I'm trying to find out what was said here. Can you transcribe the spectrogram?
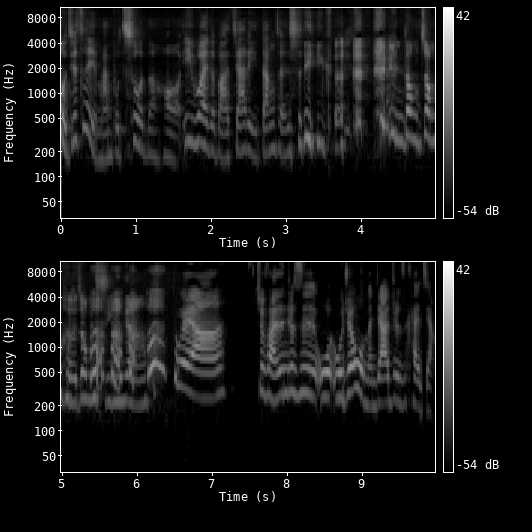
我觉得这也蛮不错的哈，意外的把家里当成是一个 运动综合中心这样。对啊，就反正就是我，我觉得我们家就是开始这样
